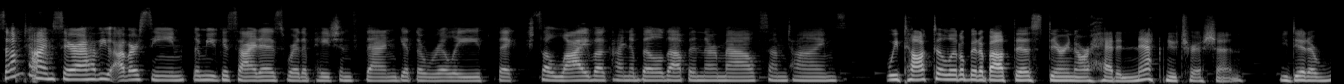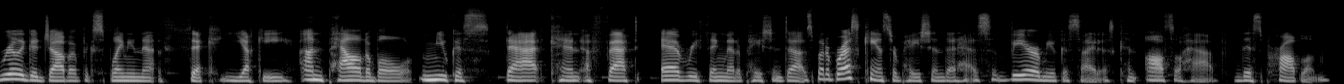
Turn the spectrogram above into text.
Sometimes, Sarah, have you ever seen the mucositis where the patients then get the really thick saliva kind of build up in their mouth sometimes? We talked a little bit about this during our head and neck nutrition. You did a really good job of explaining that thick, yucky, unpalatable mucus that can affect everything that a patient does. But a breast cancer patient that has severe mucositis can also have this problem.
